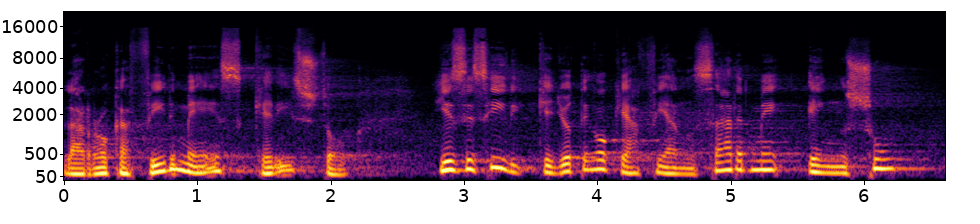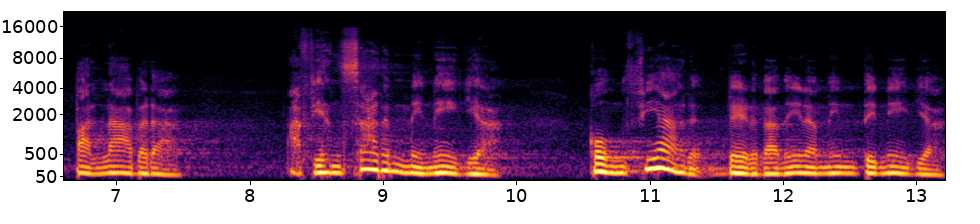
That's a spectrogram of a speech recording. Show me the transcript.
La roca firme es Cristo. Y es decir, que yo tengo que afianzarme en su palabra, afianzarme en ella, confiar verdaderamente en ella.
